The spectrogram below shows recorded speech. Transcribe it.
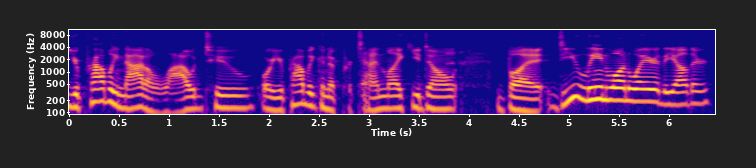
You're probably not allowed to, or you're probably going to pretend like you don't. But do you lean one way or the other?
